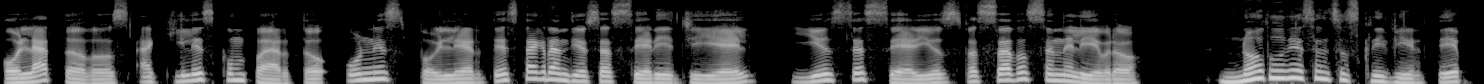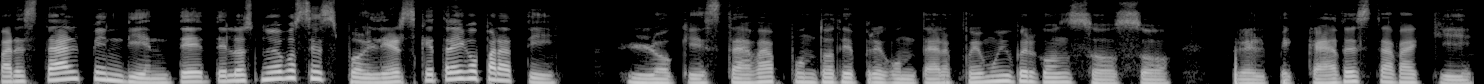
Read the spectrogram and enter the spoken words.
Hola a todos, aquí les comparto un spoiler de esta grandiosa serie GL Use Serious basados en el libro. No dudes en suscribirte para estar al pendiente de los nuevos spoilers que traigo para ti. Lo que estaba a punto de preguntar fue muy vergonzoso, pero el pecado estaba aquí,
